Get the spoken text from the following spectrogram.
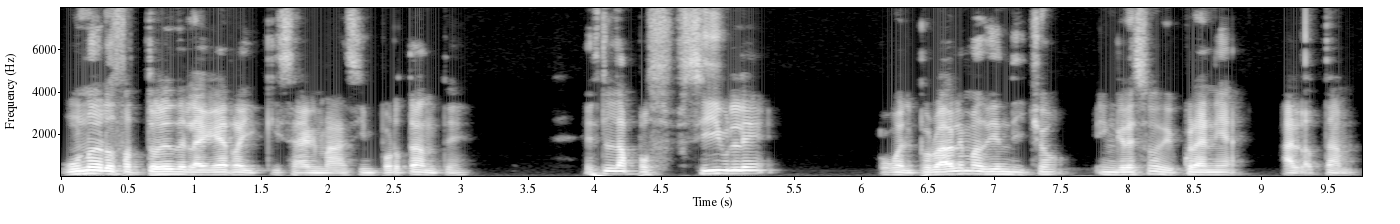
Uno de los factores de la guerra, y quizá el más importante, es la posible, o el probable más bien dicho, ingreso de Ucrania a la OTAN.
